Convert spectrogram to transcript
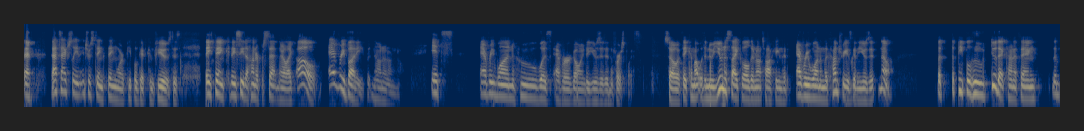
And that's actually an interesting thing where people get confused is they think they see the 100% and they're like, "Oh, everybody." But no, no, no, no. It's everyone who was ever going to use it in the first place. So if they come out with a new unicycle, they're not talking that everyone in the country is going to use it. No. But the people who do that kind of thing, the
